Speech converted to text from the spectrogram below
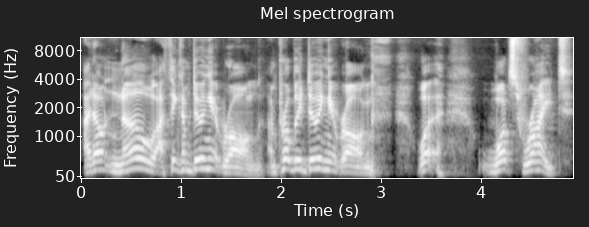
I don't know. I think I'm doing it wrong. I'm probably doing it wrong. what what's right?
